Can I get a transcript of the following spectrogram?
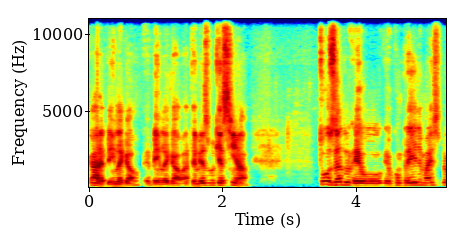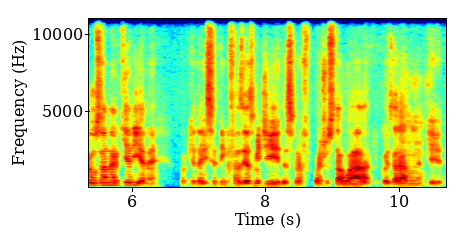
Cara, é bem legal, é bem legal. Até mesmo que assim, ó. Tu usando, eu, eu comprei ele mais para usar na arquearia, né? Porque daí você tem que fazer as medidas para ajustar o arco, coisa arada, Uhum. né? Porque,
